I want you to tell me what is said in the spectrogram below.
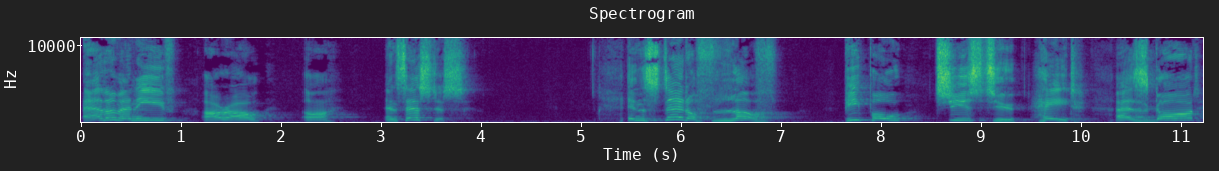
Adam and Eve are our uh, ancestors. Instead of love, people choose to hate. As God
